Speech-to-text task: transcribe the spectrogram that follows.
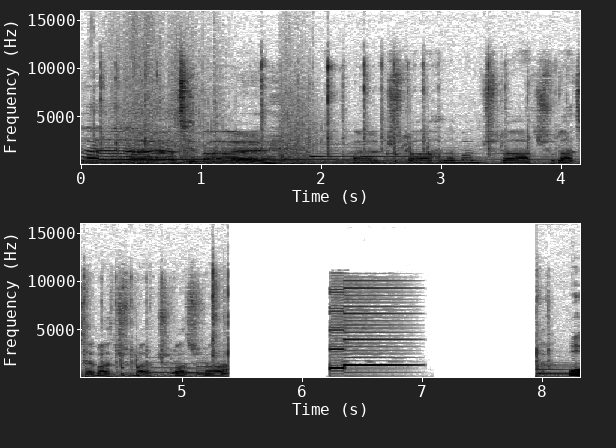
아 제발 아, 주라 하나만 주라 주라 제발 주라 주라 주라. 어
